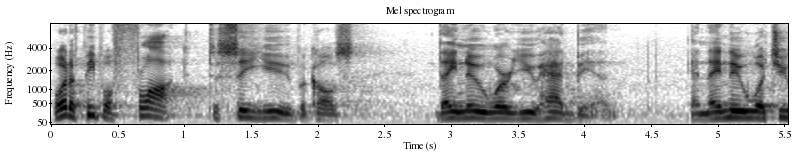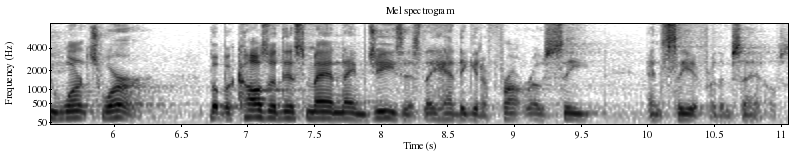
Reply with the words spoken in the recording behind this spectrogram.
What if people flocked to see you because they knew where you had been and they knew what you once were. But because of this man named Jesus, they had to get a front row seat and see it for themselves.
